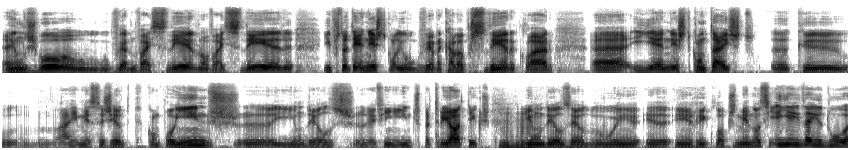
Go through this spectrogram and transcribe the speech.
em Lisboa. O governo vai ceder, não vai ceder, e portanto é neste. O governo acaba por ceder, claro, ah, e é neste contexto que uh, há imensa gente que compõe hinos eh, e um deles, eh, enfim, hinos patrióticos, e um deles é o do Hen- eh, Henrique Lopes de Mendonça. E a ideia do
